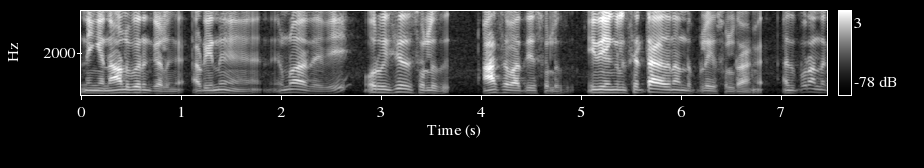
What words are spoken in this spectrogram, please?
நீங்கள் நாலு பேரும் கேளுங்க. அப்படின்னு நிர்மலா தேவி ஒரு விஷயத்தை சொல்லுது. ஆசை வார்த்தையே சொல்லுது. இது எங்களுக்கு செட் ஆகுதுன்னு அந்த பிள்ளைய சொல்கிறாங்க அது பூரா அந்த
